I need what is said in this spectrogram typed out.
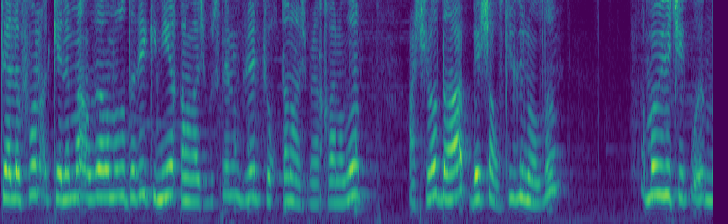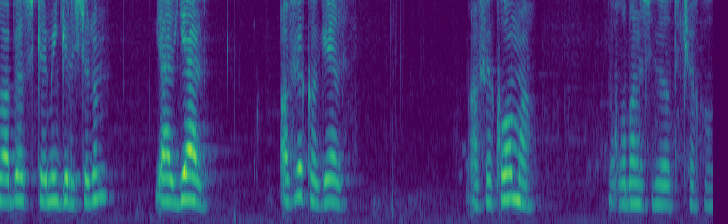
Telefon kelime alımızda da dedi ki niye kanal açmışsın dedim. Ben çoktan açmaya kanalı. Açılı daha 5-6 gün oldu. Ama video çekmedim daha biraz kelimeyi geliştirdim. Gel gel. Afrika gel. Afrika olma. Yoksa bana sinir atı çakal.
